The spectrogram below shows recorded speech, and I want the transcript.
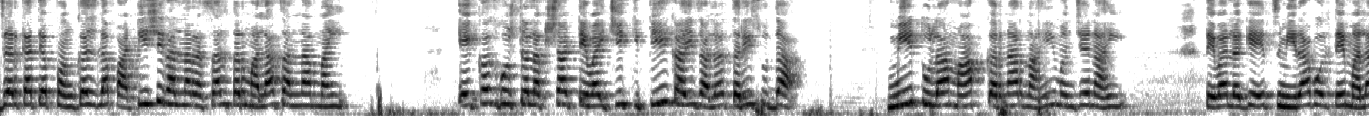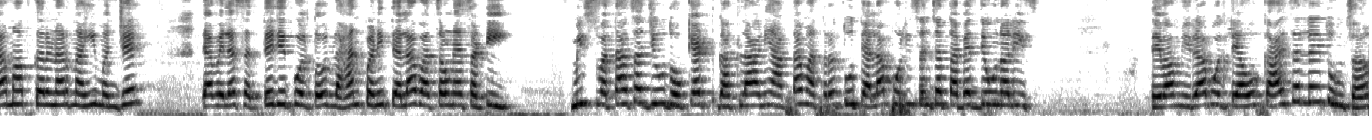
जर का त्या पंकजला पाठीशी घालणार असाल तर मला चालणार नाही. एकच गोष्ट लक्षात ठेवायची कितीही काही झालं तरीसुद्धा मी तुला माफ करणार नाही म्हणजे नाही. तेव्हा लगेच मीरा बोलते मला माफ करणार नाही म्हणजे? त्यावेळेला सत्यजित बोलतो लहानपणी त्याला वाचवण्यासाठी मी स्वतःचा जीव धोक्यात घातला आणि आता मात्र तू त्याला पोलिसांच्या ताब्यात देऊन आलीस. तेव्हा मीरा बोलते अहो काय चाललंय तुमचं?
